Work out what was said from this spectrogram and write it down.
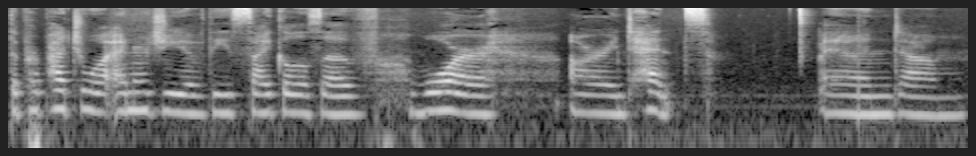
The perpetual energy of these cycles of war are intense and um,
